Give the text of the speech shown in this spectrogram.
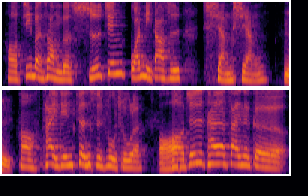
好，基本上我们的时间管理大师想想。嗯，哦，他已经正式复出了。哦，就是他要在那个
